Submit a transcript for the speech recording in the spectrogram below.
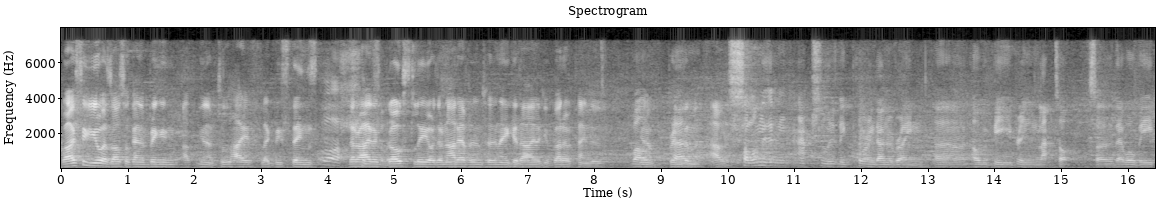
Well, I see you as also kind of bringing up, you know, to life like these things Oh, that are either ghostly or they're not evident to the naked eye. That you've got to kind of, Well, you know, bring them um, out. So long as it isn't absolutely pouring down with rain, uh, I will be bringing laptop, so there will be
